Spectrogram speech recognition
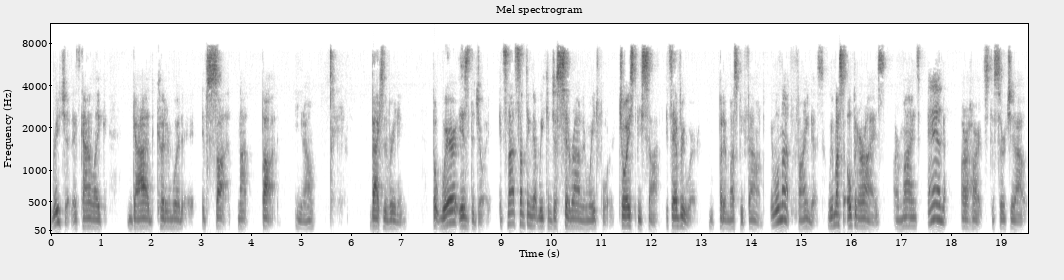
reach it. It's kind of like God could and would if sought, not thought, you know. Back to the reading. But where is the joy? It's not something that we can just sit around and wait for. Joy is to be sought. It's everywhere, but it must be found. It will not find us. We must open our eyes, our minds, and our hearts to search it out.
